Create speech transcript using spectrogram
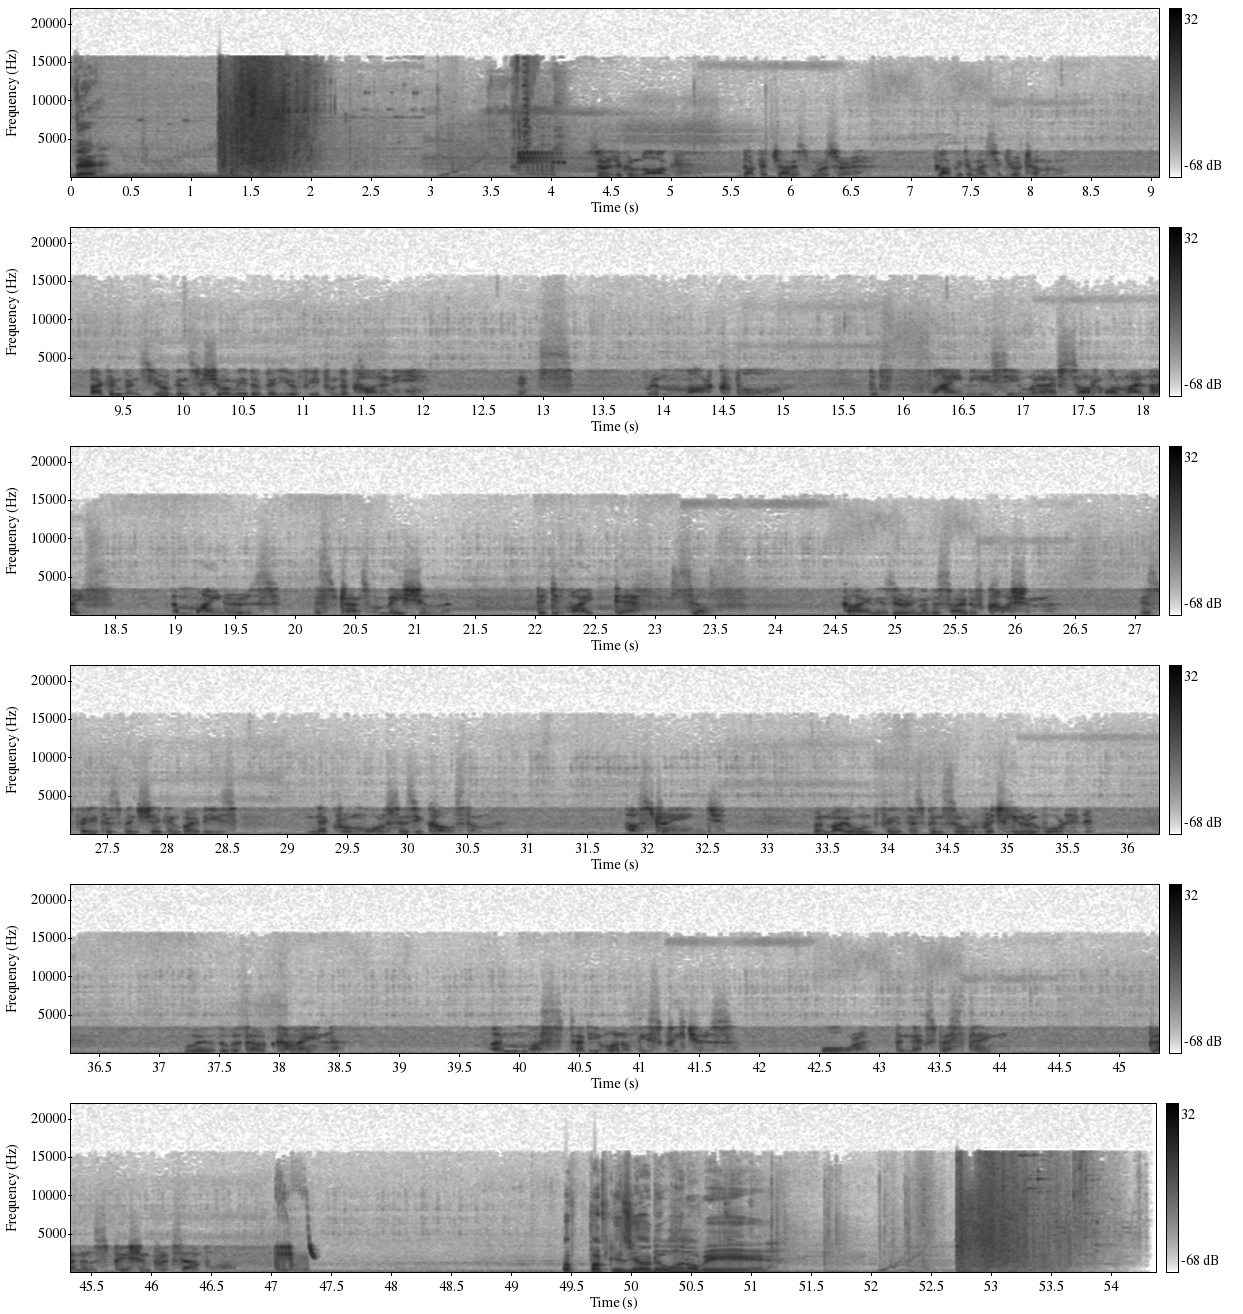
There. From the colony. It's remarkable to finally see what I've sought all my life. The miners, this transformation, the divide death itself. Kyne is erring on the side of caution. His faith has been shaken by these necromorphs, as he calls them. How strange when my own faith has been so richly rewarded. With or without Kyne, I must study one of these creatures. Or the next best thing. Brennan's patient, for example. The fuck is y'all doing over here?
